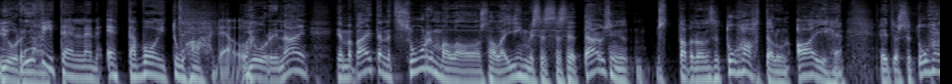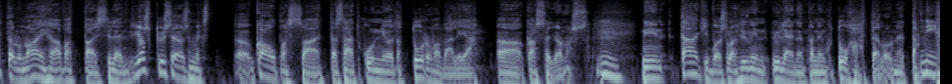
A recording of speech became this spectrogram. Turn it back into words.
Juuri näin. kuvitellen, että voi tuhahdella. Juuri näin. Ja mä väitän, että suurimmalla osalla ihmisessä se täysin tavataan se tuhahtelun aihe. Että jos se tuhahtelun aihe avattaisiin silleen, jos kyse on esimerkiksi kaupassa, että sä et kunnioita turvaväliä äh, kassajonossa, mm. niin tämäkin voisi olla hyvin yleinen niin kuin tuhahtelun, että Niin.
